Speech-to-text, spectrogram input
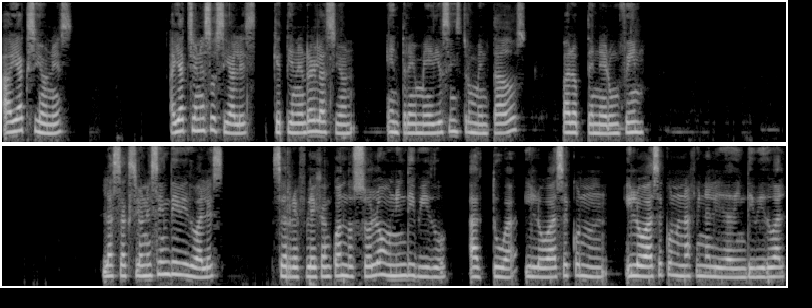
Hay acciones, hay acciones sociales que tienen relación entre medios instrumentados para obtener un fin. Las acciones individuales se reflejan cuando solo un individuo actúa y lo hace con, y lo hace con una finalidad individual.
